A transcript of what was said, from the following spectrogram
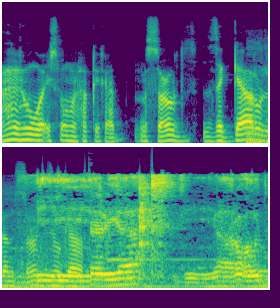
هل هو اسمه الحقيقي مسعود زقار ولا مسعود زقار يا رعود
